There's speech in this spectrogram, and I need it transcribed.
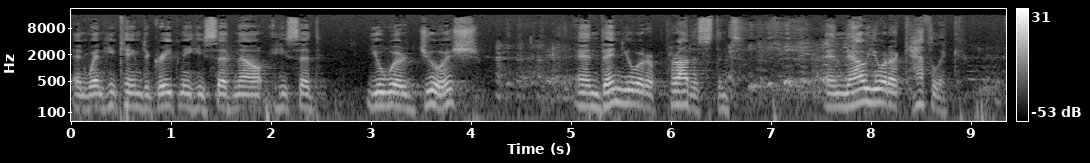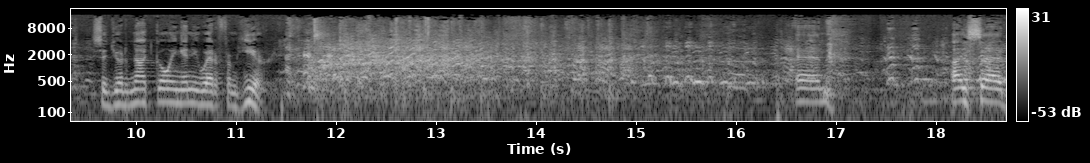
And when he came to greet me, he said, Now, he said, you were Jewish, and then you were a Protestant, and now you are a Catholic. He said, You're not going anywhere from here. And I said,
